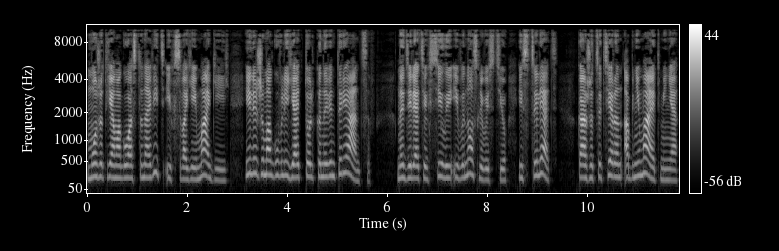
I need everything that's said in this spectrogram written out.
Может, я могу остановить их своей магией, или же могу влиять только на вентарианцев, наделять их силой и выносливостью, исцелять. Кажется, Теран обнимает меня,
